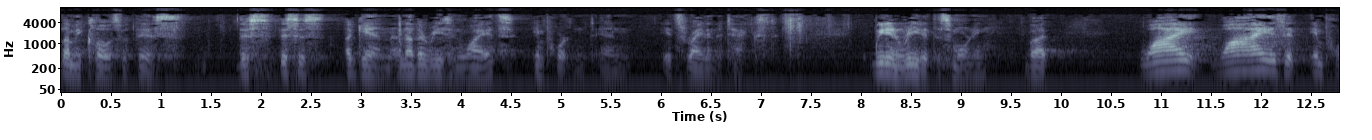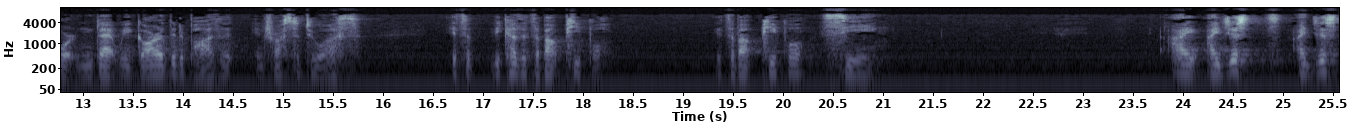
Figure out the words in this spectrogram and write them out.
let me close with this. This, this is, again, another reason why it's important, and it's right in the text. We didn't read it this morning, but why, why is it important that we guard the deposit entrusted to us? It's a, because it's about people. It's about people seeing. I, I just, I just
